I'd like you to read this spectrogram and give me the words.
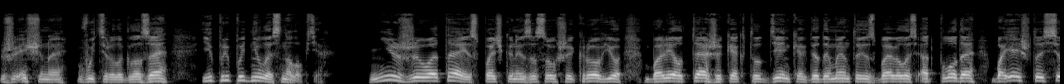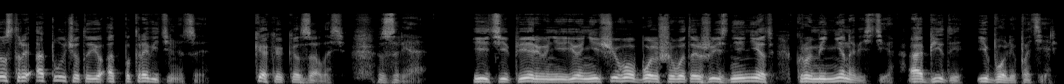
Женщина вытерла глаза и приподнялась на локтях. Низ живота, испачканный засохшей кровью, болел так же, как в тот день, когда Демента избавилась от плода, боясь, что сестры отлучат ее от покровительницы. Как оказалось, зря. И теперь у нее ничего больше в этой жизни нет, кроме ненависти, обиды и боли потерь.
